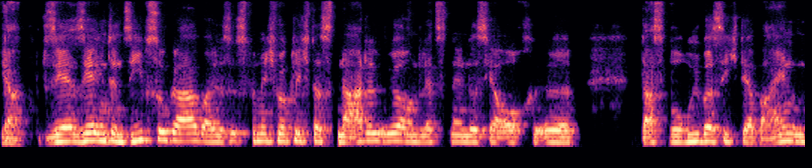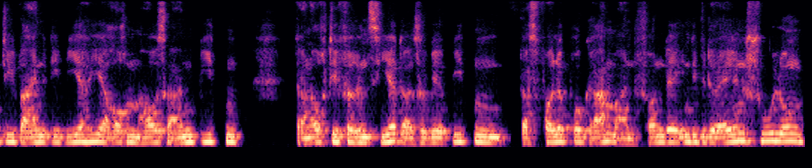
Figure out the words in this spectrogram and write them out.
Ja, sehr, sehr intensiv sogar, weil es ist für mich wirklich das Nadelöhr und letzten Endes ja auch äh, das, worüber sich der Wein und die Weine, die wir hier auch im Hause anbieten, dann auch differenziert. Also wir bieten das volle Programm an, von der individuellen Schulung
